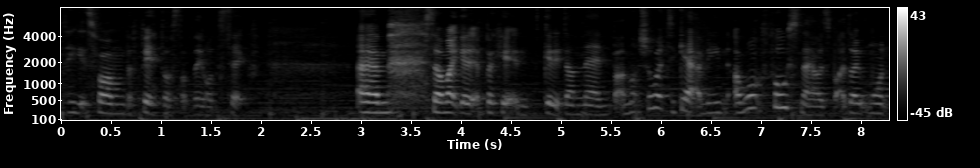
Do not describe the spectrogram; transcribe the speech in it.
I think it's from the fifth or something or the sixth. Um, so I might get it, book it, and get it done then. But I'm not sure what to get. I mean, I want false nails, but I don't want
